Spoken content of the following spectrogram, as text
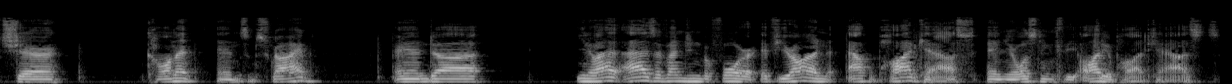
share, comment, and subscribe. And, uh, you know, as, I've mentioned before, if you're on Apple Podcasts and you're listening to the audio podcasts,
